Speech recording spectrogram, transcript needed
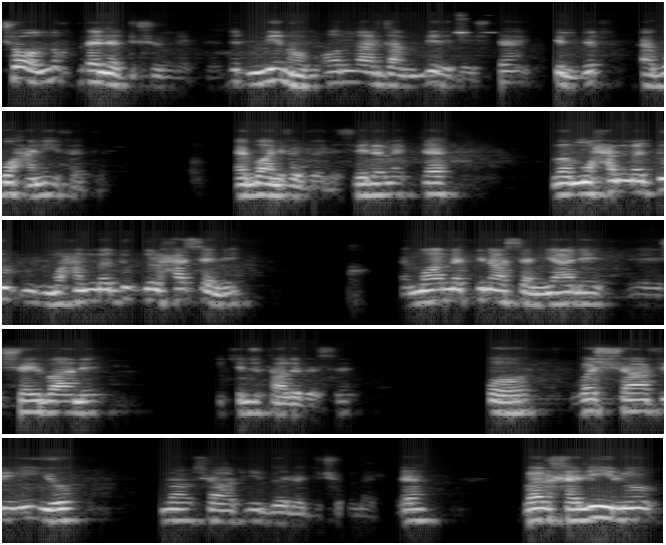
çoğunluk böyle düşünmektedir. Minhum onlardan biri de işte kimdir? Ebu Hanife'dir. Ebu Hanife böyle söylemekte ve Muhammed Muhammed ibnül Haseni Muhammed bin Hasan yani e, Şeybani ikinci talebesi o ve Şafii'yu İmam Şafii böyle düşünmekte. Vel Halilu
